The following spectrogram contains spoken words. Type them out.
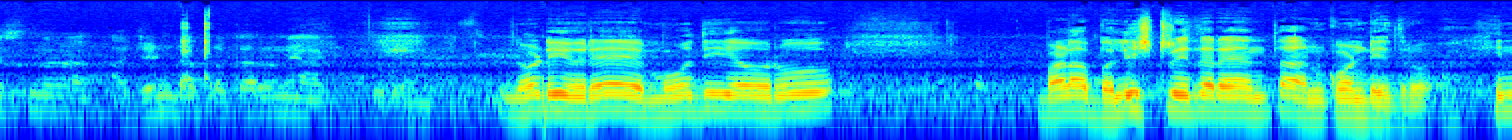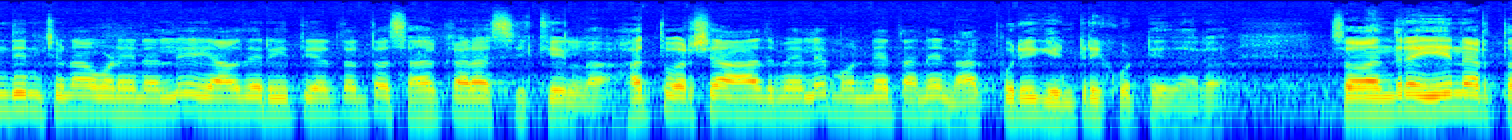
ಎಸ್ನ ಅಜೆಂಡಾ ಪ್ರಕಾರನೇ ನೋಡಿ ಇವರೇ, ಮೋದಿಯವರು ಭಾಳ ಬಲಿಷ್ಠರಿದ್ದಾರೆ ಅಂತ ಅಂದ್ಕೊಂಡಿದ್ರು ಹಿಂದಿನ ಚುನಾವಣೆಯಲ್ಲಿ ಯಾವುದೇ ರೀತಿಯಾದಂಥ ಸಹಕಾರ ಸಿಕ್ಕಿಲ್ಲ. ಹತ್ತು ವರ್ಷ ಆದಮೇಲೆ ಮೊನ್ನೆ ತಾನೇ ನಾಗ್ಪುರಿಗೆ ಎಂಟ್ರಿ ಕೊಟ್ಟಿದ್ದಾರೆ. ಸೊ ಅಂದರೆ ಏನರ್ಥ?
